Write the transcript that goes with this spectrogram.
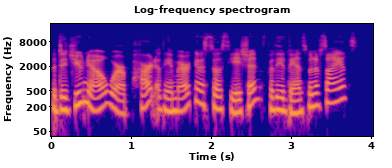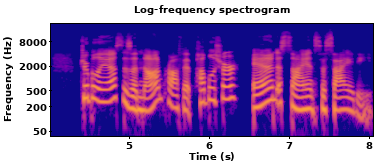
but did you know we're a part of the American Association for the Advancement of Science? AAAS is a nonprofit publisher and a science society.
